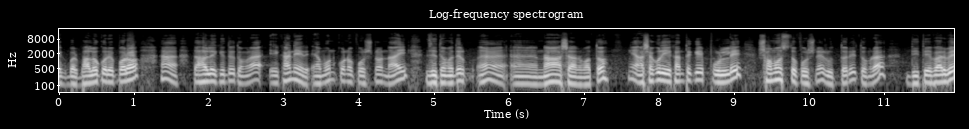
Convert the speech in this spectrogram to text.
একবার ভালো করে পড়ো হ্যাঁ তাহলে কিন্তু তোমরা এখানের এমন কোনো প্রশ্ন নাই যে তোমাদের হ্যাঁ, না আসার মতো। আশা করি এখান থেকে পড়লে সমস্ত প্রশ্নের উত্তরই তোমরা দিতে পারবে।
